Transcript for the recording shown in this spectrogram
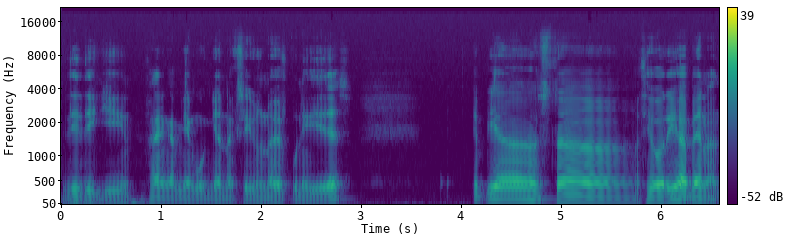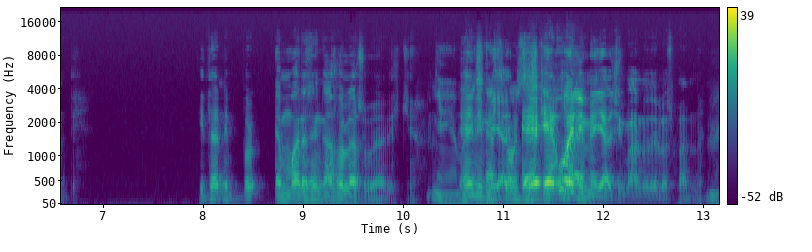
δυτική, φάνε καμιά κουκιά να ξεκινούν να φεύγουν οι δίδες, έπια στα θεωρία απέναντι. Ήταν η πρω... ε, μου άρεσε καθόλου να σου πω την αλήθεια. Ναι, άμα Εν είσαι είμαι για- άνθρωπος ε, της εγώ δεν Κερκίδας- είμαι για Τζιμάνο τέλος πάντων. Ναι.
